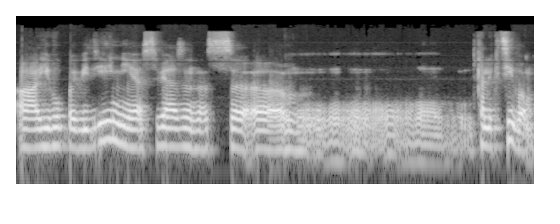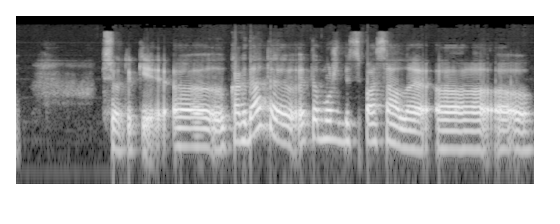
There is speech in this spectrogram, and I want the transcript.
а, его поведение связано с эм, коллективом все-таки. Э, когда-то это, может быть, спасало э,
